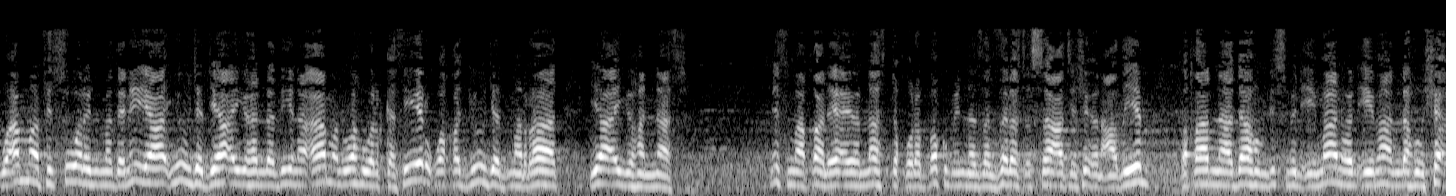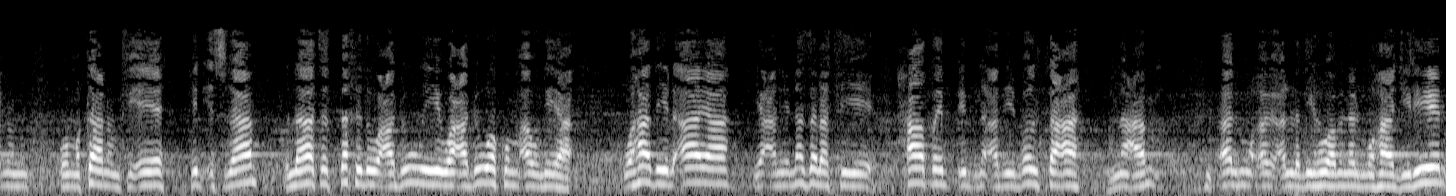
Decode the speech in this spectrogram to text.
وأما في السور المدنية يوجد يا أيها الذين آمنوا وهو الكثير وقد يوجد مرات يا أيها الناس مثل ما قال يا أيها الناس اتقوا ربكم إن زلزلة الساعة شيء عظيم. فقال ناداهم باسم الإيمان والإيمان له شأن ومكان في إيه؟ في الإسلام. لا تتخذوا عدوي وعدوكم أولياء. وهذه الآية يعني نزلت في حاطب ابن أبي بلتعة. نعم الم... الذي هو من المهاجرين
